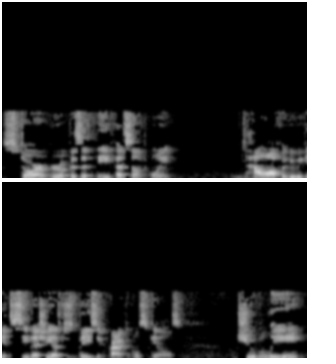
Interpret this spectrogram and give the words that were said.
Storm grew up as a thief at some point, how often do we get to see that she has just basic practical skills? Jubilee,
